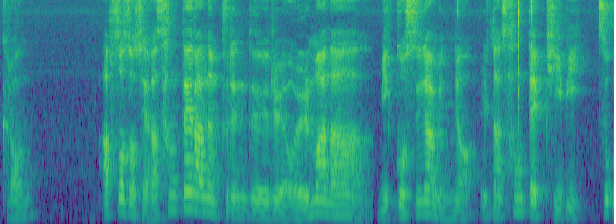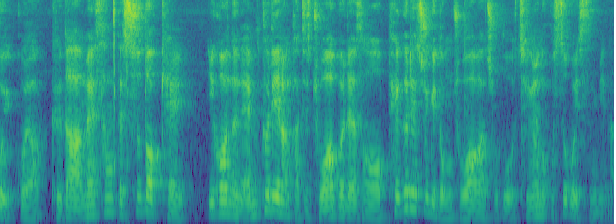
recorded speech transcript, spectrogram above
그런 앞서서 제가 상대라는 브랜드를 얼마나 믿고 쓰냐면요. 일단 상대 비비 쓰고 있고요. 그 다음에 상대 수더켈 이거는 앰플이랑 같이 조합을 해서 팩을 해주기 너무 좋아가지고 쟁여놓고 쓰고 있습니다.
